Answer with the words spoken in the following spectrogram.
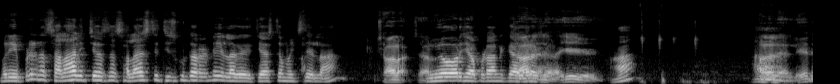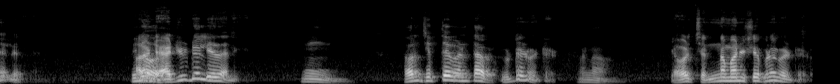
మరి ఎప్పుడైనా సలహాలు ఇచ్చేస్తా సలహా ఇస్తే తీసుకుంటారండి? ఇలా చేస్తే మంచిది ఇలా? చాలా చాలా. నువ్వెవరు చెప్పడానికి చాలా? చాలా? అలా లేనే లేదు. అలాంటి యాటిట్యూడే లేదానికి ఉమ్. ఎవరైనా చెప్తే వింటారు వింటాడు వింటాడు. ఎవరు చిన్న మనిషి చెప్పినా వింటాడు.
